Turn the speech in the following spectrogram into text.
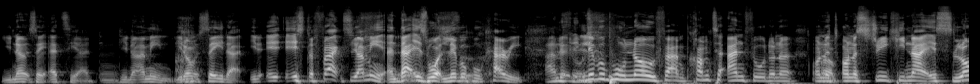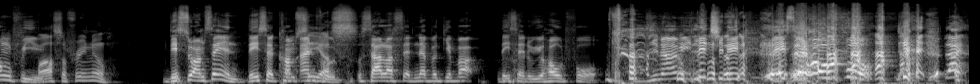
You don't say Etihad. Mm. Do you know what I mean? You don't say that. It- it- it's the facts. You know what I mean? And that is what Liverpool carry. Li- Anfield. Liverpool know, fam. Come to Anfield on a on a on a streaky night. It's long for you. Barca 3 0. This is what I'm saying. They said come, Come see Anfield. us. Salah said never give up. They said you hold four. Do you know what I mean? Literally, they said hold four. like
